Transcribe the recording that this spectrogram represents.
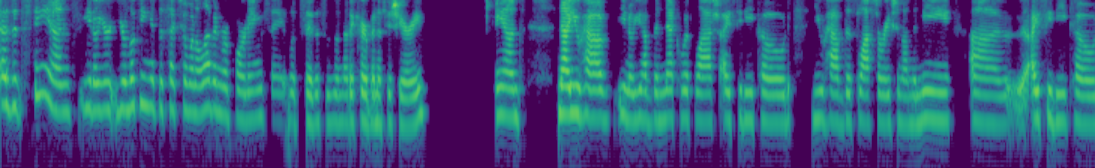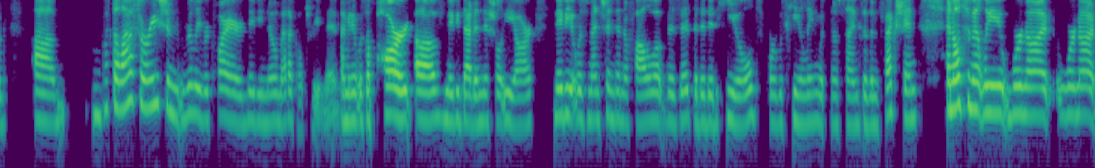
as it stands, you know, you're, you're looking at the section 111 reporting, say, let's say this is a Medicare beneficiary. And now you have you know you have the neck whiplash icd code you have this laceration on the knee uh, icd code um, but the laceration really required maybe no medical treatment. I mean it was a part of maybe that initial er maybe it was mentioned in a follow-up visit that it had healed or was healing with no signs of infection. And ultimately we're not we're not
